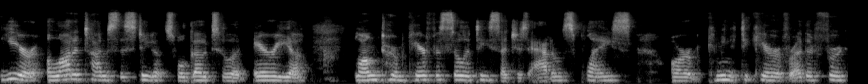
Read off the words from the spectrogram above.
year, a lot of times the students will go to an area long term care facility such as Adams Place or Community Care of Rutherford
